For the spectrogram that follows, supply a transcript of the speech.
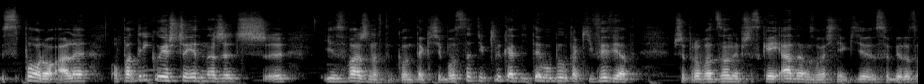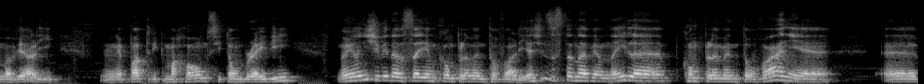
e, sporo, ale o Patricku jeszcze jedna rzecz e, jest ważna w tym kontekście, bo ostatnio kilka dni temu był taki wywiad przeprowadzony przez Kay Adams właśnie, gdzie sobie rozmawiali mm, Patrick Mahomes i Tom Brady. No i oni siebie nawzajem komplementowali. Ja się zastanawiam, na ile komplementowanie e,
